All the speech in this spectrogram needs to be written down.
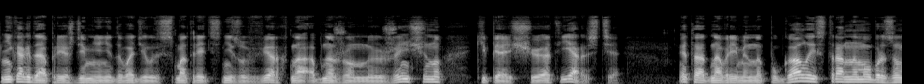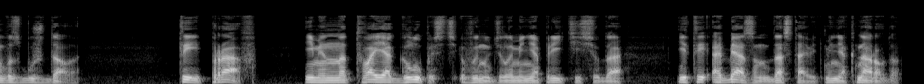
Никогда прежде мне не доводилось смотреть снизу вверх на обнаженную женщину, кипящую от ярости. Это одновременно пугало и странным образом возбуждало. «Ты прав. Именно твоя глупость вынудила меня прийти сюда, и ты обязан доставить меня к народу».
